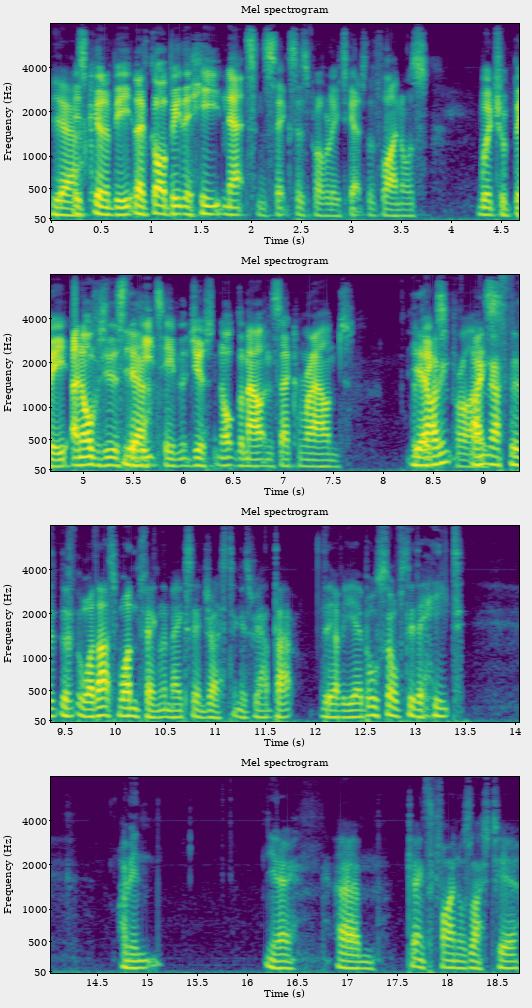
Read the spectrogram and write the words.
yeah It's going to be they've got to beat the Heat, Nets, and Sixers probably to get to the finals, which would be and obviously this is Yeah. the Heat team that just knocked them out in the second round. Yeah I think, I think that's the, the well that's one thing that makes it interesting is we had that the other year but also obviously the Heat. I mean you know um getting to the finals last year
